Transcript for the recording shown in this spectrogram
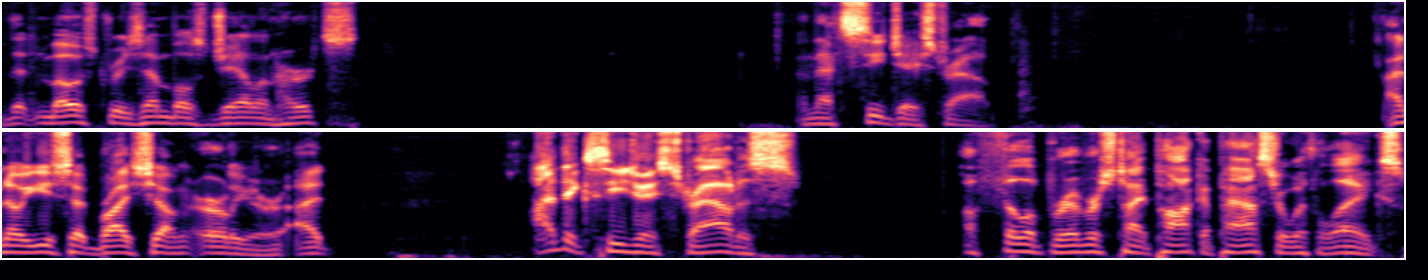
that most resembles Jalen Hurts? And that's CJ Stroud. I know you said Bryce Young earlier. I I think CJ Stroud is a Philip Rivers type pocket passer with legs.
